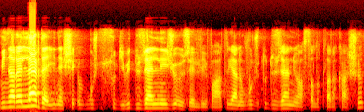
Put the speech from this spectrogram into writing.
Mineraller de yine şey, bu su gibi düzenleyici özelliği vardır. Yani vücudu düzenliyor hastalıklara karşı.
